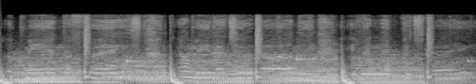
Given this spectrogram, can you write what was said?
look me in the face, tell me that you love me, even if it's fake.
